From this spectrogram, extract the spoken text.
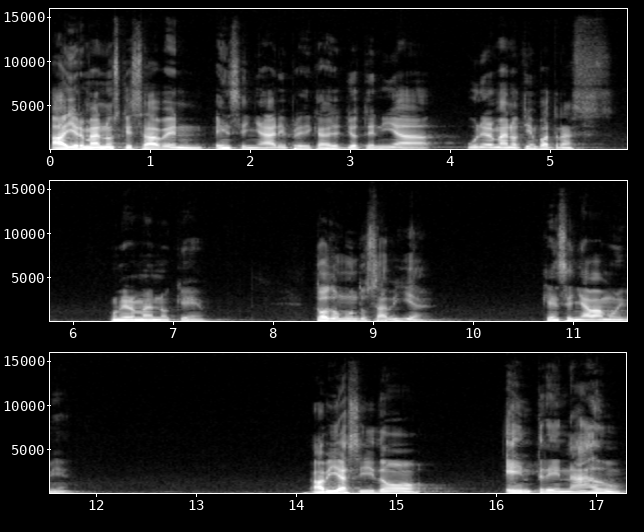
Hay hermanos que saben enseñar y predicar. Yo tenía un hermano tiempo atrás, un hermano que todo el mundo sabía que enseñaba muy bien. Había sido entrenado.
